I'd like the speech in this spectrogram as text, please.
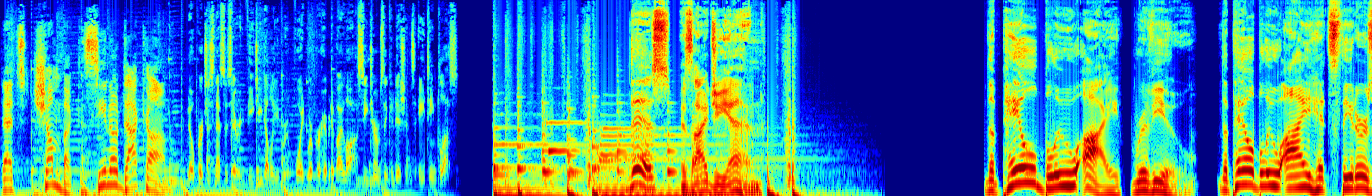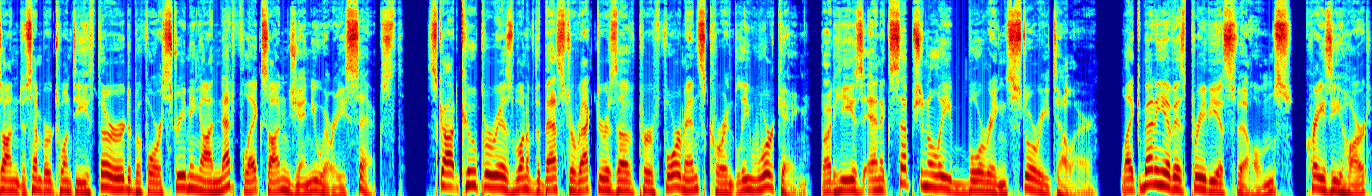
That's chumbacasino.com. No purchase necessary. VGW Group. Void were prohibited by law. See terms and conditions. 18 plus. This is IGN. The Pale Blue Eye Review. The Pale Blue Eye hits theaters on December 23rd before streaming on Netflix on January 6th. Scott Cooper is one of the best directors of performance currently working, but he's an exceptionally boring storyteller. Like many of his previous films, Crazy Heart,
